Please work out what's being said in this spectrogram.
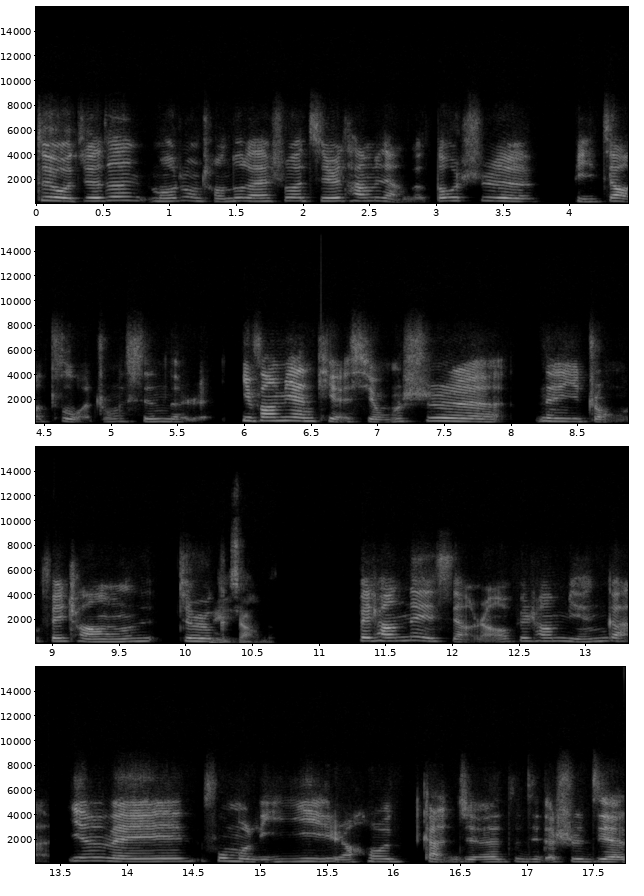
对，我觉得某种程度来说，其实他们两个都是比较自我中心的人。一方面，铁熊是那一种非常就是内向的，非常内向，然后非常敏感，因为父母离异，然后感觉自己的世界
